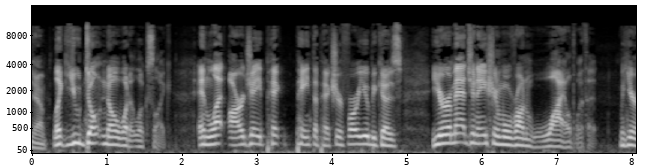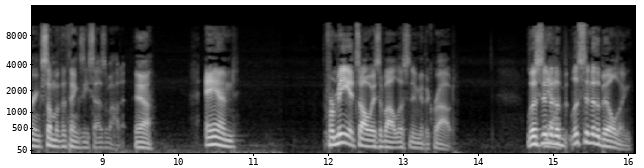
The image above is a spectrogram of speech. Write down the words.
yeah, Like you don't know what it looks like. And let RJ pick, paint the picture for you because your imagination will run wild with it, hearing some of the things he says about it. yeah. And for me, it's always about listening to the crowd. Listen Yeah. to the listen to the building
